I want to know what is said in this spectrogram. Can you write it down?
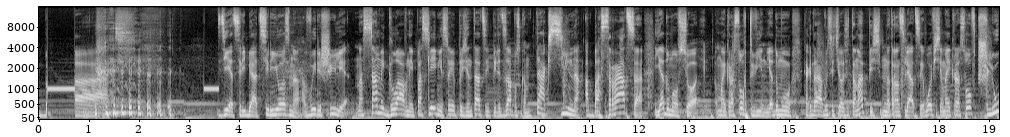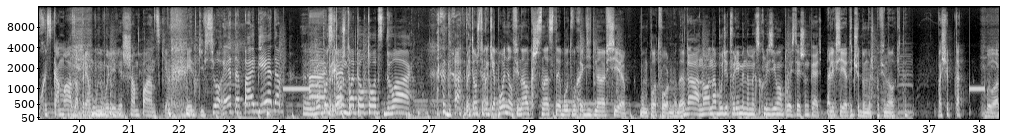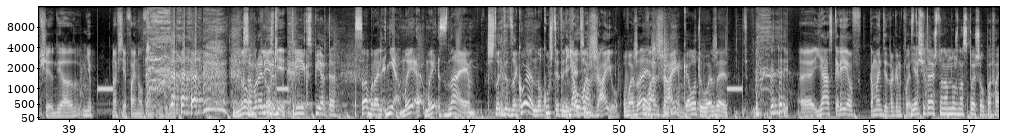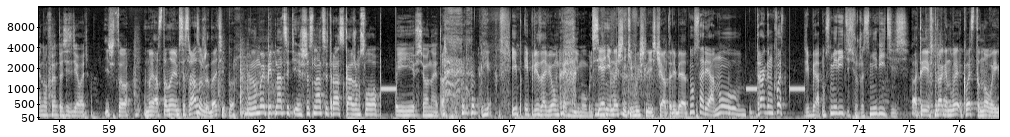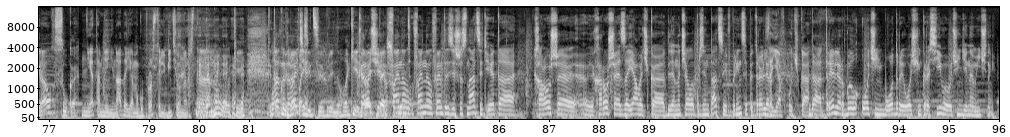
Дец, ребят, серьезно, вы решили на самой главной, последней своей презентации перед запуском так сильно обосраться. Я думал, все, Microsoft win. Я думаю, когда высветилась эта надпись на трансляции в офисе Microsoft, шлюх из КамАЗа прям вывалили с шампанским. И такие, все, это победа! Выпускаем Battletoads 2. При том, что, как я понял, финалка 16 будет выходить на все платформы, да? Да, но она будет временным эксклюзивом PlayStation 5. Алексей, а ты что думаешь по финалке-то? Вообще так было вообще. Я, мне на все Final Fantasy. Ну, Собрались три эксперта. Собрали. Не, мы, э, мы знаем, что это такое, но кушать это не Я хотим. уважаю. Уважаешь? Уважаем. Кого ты уважаешь? Э, Я скорее в команде Dragon Quest. Я считаю, что нам нужно спешл по Final Fantasy сделать. И что? Мы остановимся сразу же, да, типа? Ну, мы 15, 16 раз скажем слово и все на этом. И, и, и призовем Кадиму, блин. Все анимешники вышли из чата, ребят. Ну, сорян, ну, Dragon Quest, ребят, ну смиритесь уже, смиритесь. А ты в Dragon Quest новый играл, сука? Нет, а мне не надо, я могу просто любить его на А, расстоянии. ну окей. Ты Ладно, такую да, давайте- позицию принял. Окей, давайте Короче, дальше, Final, блядь. Final Fantasy 16 это хорошая, э, хорошая заявочка для начала презентации. В принципе, трейлер... Заяв очка. Да, трейлер был очень бодрый, очень красивый, очень динамичный.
